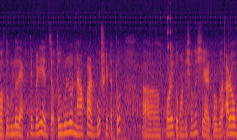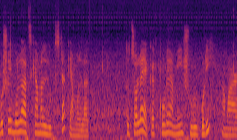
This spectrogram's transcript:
কতগুলো দেখাতে পারি আর যতগুলো না পারব সেটা তো পরে তোমাদের সঙ্গে শেয়ার করব। আর অবশ্যই বলো আজকে আমার লুকসটা কেমন লাগে, তো চলো এক এক করে আমি শুরু করি আমার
